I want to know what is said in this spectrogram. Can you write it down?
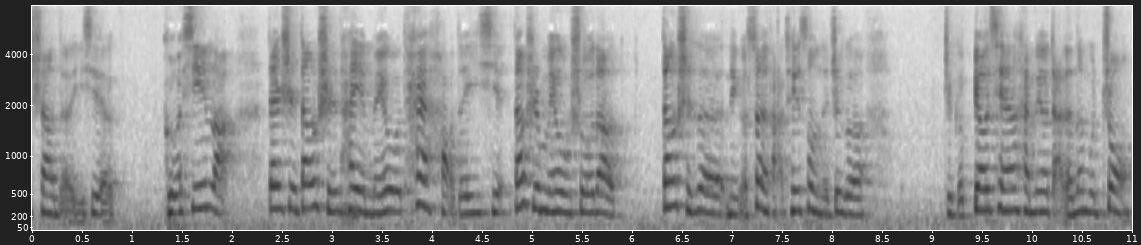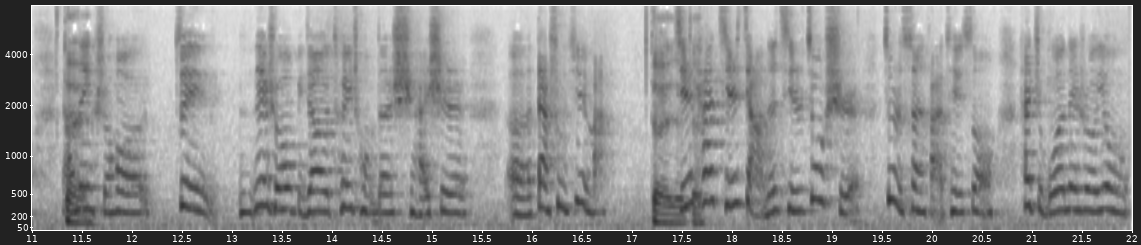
上的一些革新了，但是当时他也没有太好的一些，当时没有说到当时的那个算法推送的这个这个标签还没有打的那么重，然后那个时候。最那时候比较推崇的是还是呃大数据嘛，对，其实它其实讲的其实就是就是算法推送，它只不过那时候用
